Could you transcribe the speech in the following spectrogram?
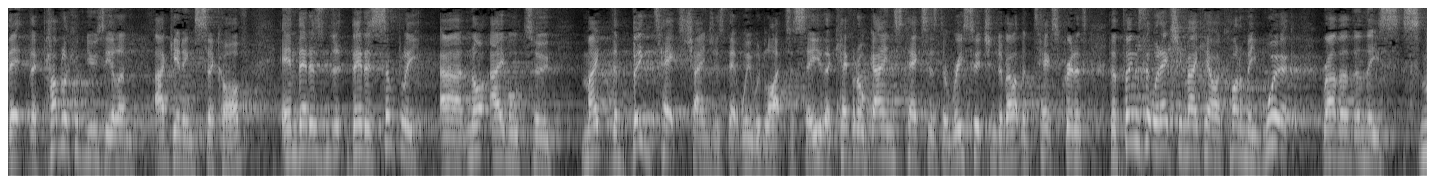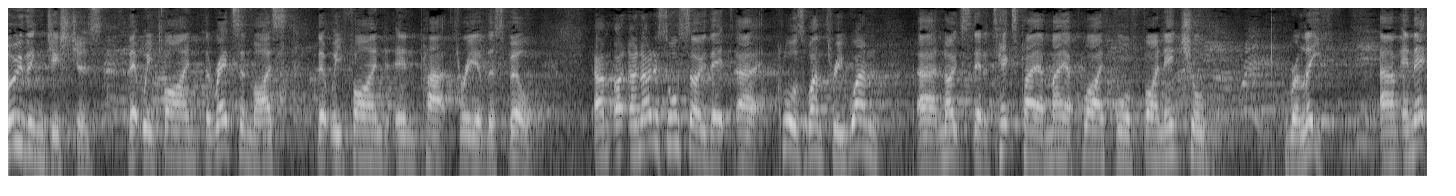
that the public of New Zealand are getting sick of, and that is, that is simply uh, not able to make the big tax changes that we would like to see the capital gains taxes, the research and development tax credits, the things that would actually make our economy work rather than these smoothing gestures that we find, the rats and mice that we find in part three of this bill. Um, I, I notice also that uh, clause 131 uh, notes that a taxpayer may apply for financial relief, um, and that,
